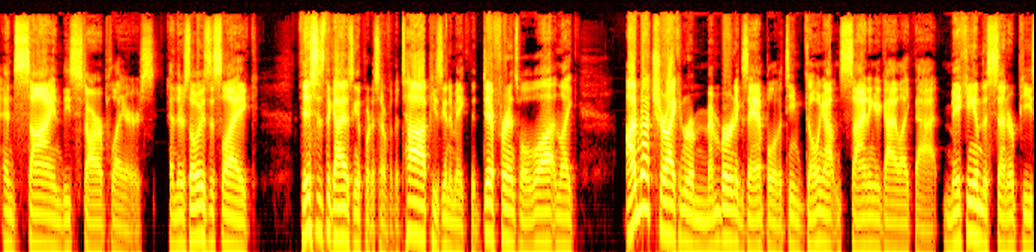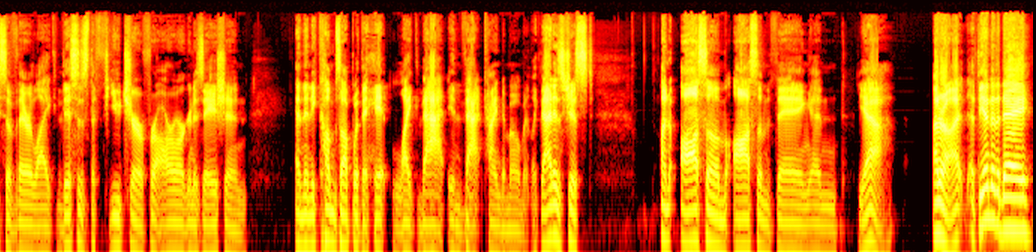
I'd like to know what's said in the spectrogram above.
and sign these star players, and there's always this like this is the guy who's going to put us over the top. He's going to make the difference, blah, blah, blah. And like, I'm not sure I can remember an example of a team going out and signing a guy like that, making him the centerpiece of their, like, this is the future for our organization. And then he comes up with a hit like that in that kind of moment. Like, that is just an awesome, awesome thing. And yeah, I don't know. I, at the end of the day,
